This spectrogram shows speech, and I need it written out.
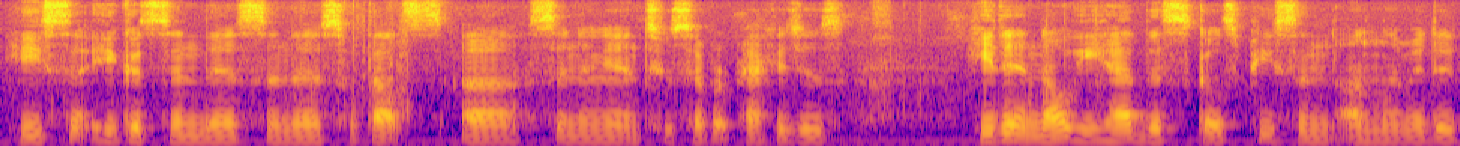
he sent he could send this and this without uh, sending it in two separate packages. He didn't know he had this ghost piece in unlimited,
